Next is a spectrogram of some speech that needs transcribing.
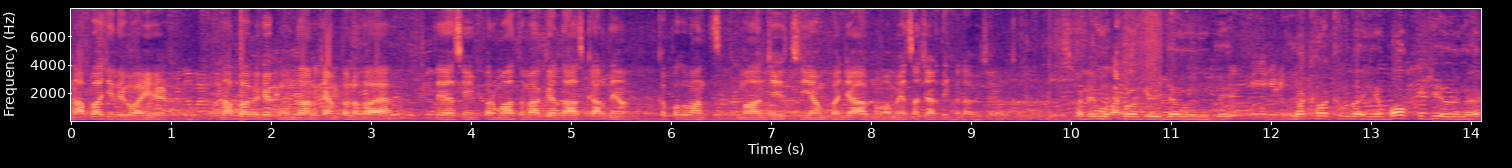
ਨਾਭਾ ਜੀ ਦੀ ਅਗਵਾਈ ਹੇਠ ਨਾਭਾ ਵਿਖੇ ਖੂਨਦਾਨ ਕੈਂਪ ਲਗਾਇਆ ਤੇ ਅਸੀਂ ਪਰਮਾਤਮਾ ਅੱਗੇ ਅਰਦਾਸ ਕਰਦੇ ਹਾਂ ਕਿ ਭਗਵੰਤ ਮਾਨ ਜੀ ਸੀਐਮ ਪੰਜਾਬ ਨੂੰ ਹਮੇਸ਼ਾ ਚੜ੍ਹਦੀ ਕਲਾ ਵਿੱਚ ਰੱਖਣ। ਸਾਡੇ ਮੁੱਖ ਮੰਤਰੀ ਜਨਮ ਦਿਨ ਤੇ ਲੱਖ ਲੱਖ ਵਧਾਈਆਂ, ਬਹੁਤ ਖੁਸ਼ੀ ਦਾ ਦਿਨ ਹੈ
